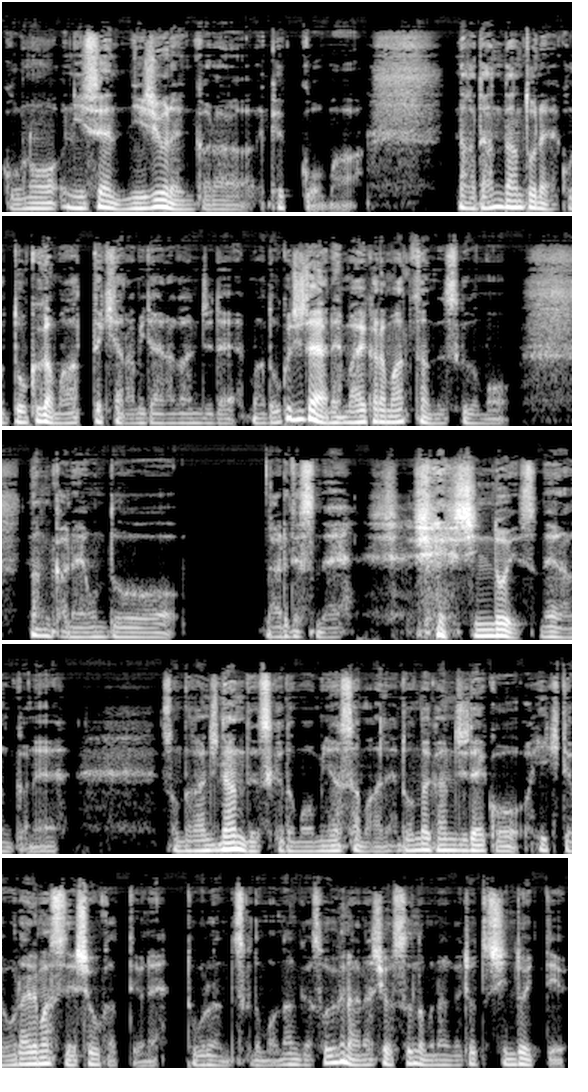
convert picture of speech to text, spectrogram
この2020年から結構まあ、なんかだんだんとね、こう毒が回ってきたなみたいな感じで、まあ毒自体はね、前から回ってたんですけども、なんかね、本当あれですねしんどいですね、なんかね。そんな感じなんですけども、皆様はね、どんな感じでこう、生きておられますでしょうかっていうね、ところなんですけども、なんかそういう風な話をするのもなんかちょっとしんどいっていう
